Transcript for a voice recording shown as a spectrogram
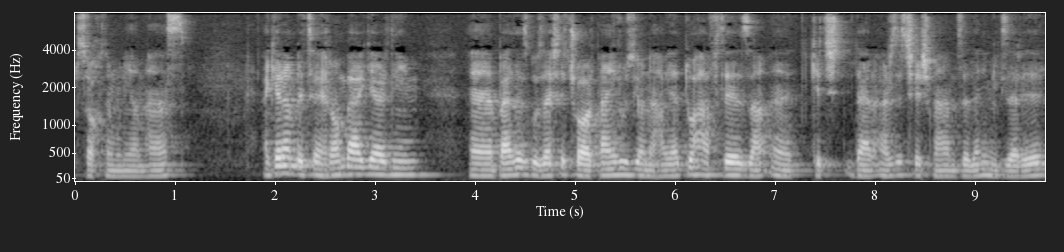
ساختمونی هم هست. اگرم به تهران برگردیم بعد از گذشت چهار پنج روز یا نهایت دو هفته که در عرض چشم هم زدنی میگذره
